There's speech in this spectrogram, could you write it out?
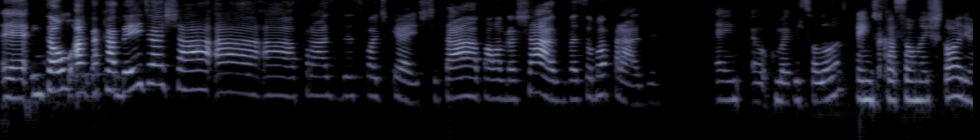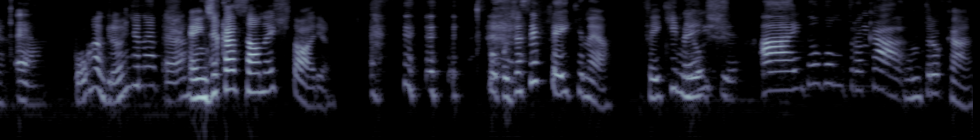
É, então, a- acabei de achar a, a frase desse podcast, tá? A palavra-chave vai ser uma frase. É, é, como é que você falou? É indicação na história? É. Porra, grande, né? É. É indicação na história. Pô, podia ser fake, né? Fake news. Fake? Ah, então vamos trocar. Vamos trocar.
